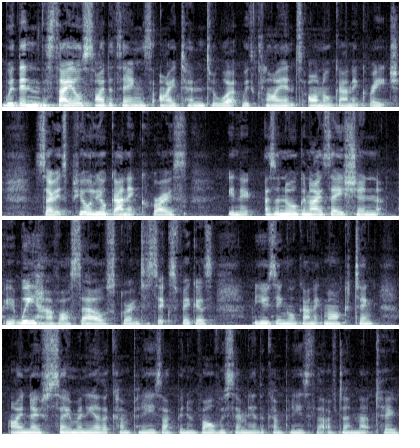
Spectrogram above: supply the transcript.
Within the sales side of things, I tend to work with clients on organic reach. So it's purely organic growth you know, as an organization, we have ourselves grown to six figures using organic marketing. I know so many other companies, I've been involved with so many other companies that have done that too.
